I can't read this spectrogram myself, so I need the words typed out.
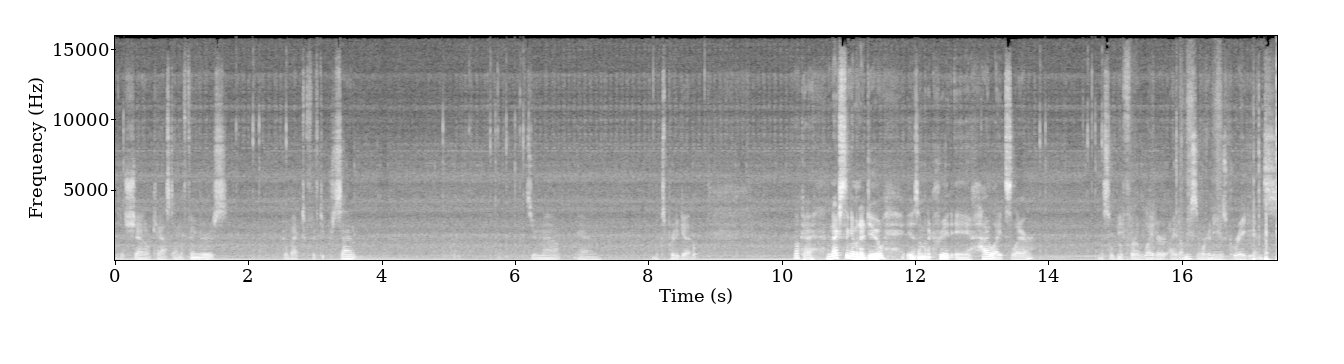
little shadow cast on the fingers. Go back to 50% zoom out, and looks pretty good. Okay, the next thing I'm going to do is I'm going to create a highlights layer. This will be for lighter items, and we're going to use gradients.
